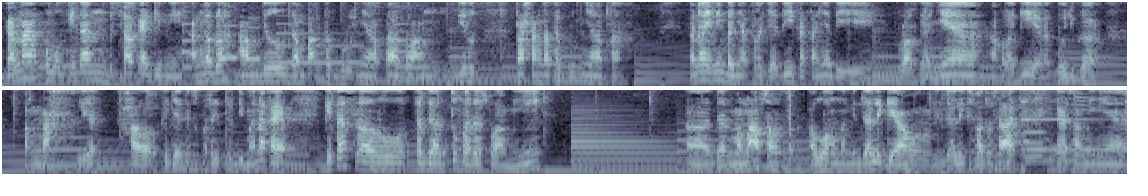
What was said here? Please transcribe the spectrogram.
karena kemungkinan besar kayak gini anggaplah ambil dampak terburuknya apa atau ambil prasangka terburuknya apa. Karena ini banyak terjadi katanya di keluarganya apalagi ya gue juga pernah lihat hal kejadian seperti itu di mana kayak kita selalu tergantung pada suami uh, dan mohon maaf Allahumma min dalik ya dalik suatu saat kayak suaminya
